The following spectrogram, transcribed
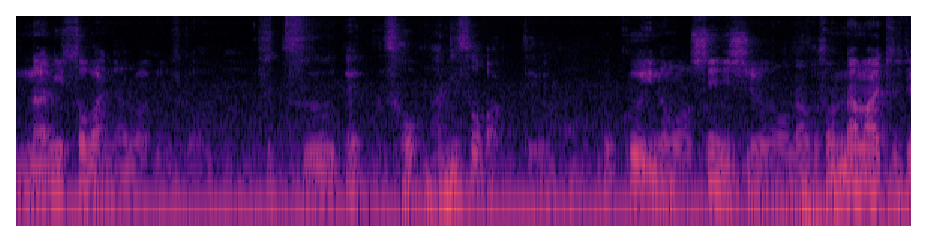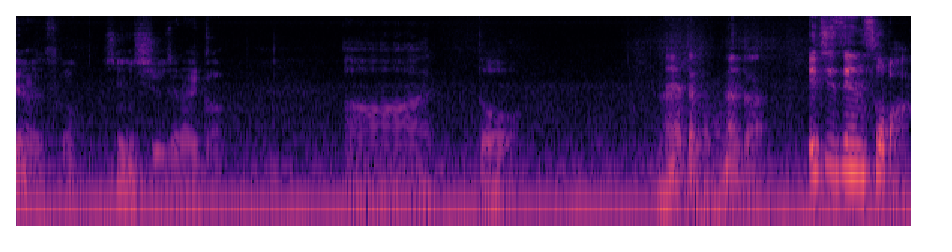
何そばになるわけですか？普通えそ何そばっていうの？福井の信州のなんかその名前ついてないですか？信州じゃないか。あーえっと何やったかな？なんか越前そば？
